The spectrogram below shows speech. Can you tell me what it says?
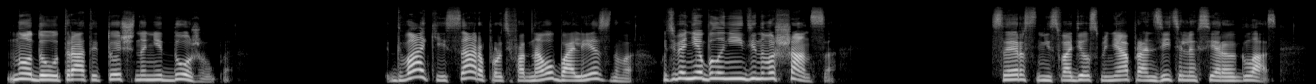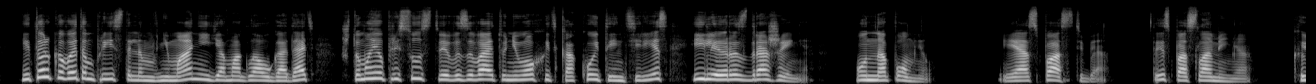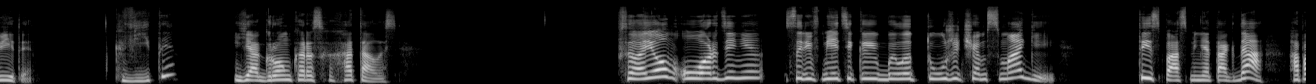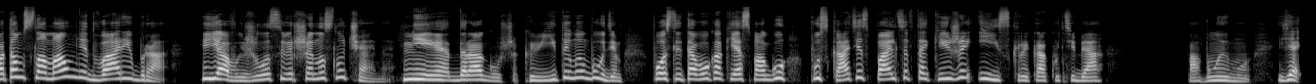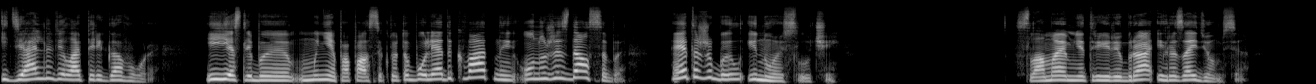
Но до утра ты точно не дожил бы. Два кейсара против одного болезного. У тебя не было ни единого шанса — Сэрс не сводил с меня пронзительных серых глаз, и только в этом пристальном внимании я могла угадать, что мое присутствие вызывает у него хоть какой-то интерес или раздражение. Он напомнил. «Я спас тебя. Ты спасла меня. Квиты». «Квиты?» Я громко расхохоталась. «В твоем ордене с арифметикой было туже, чем с магией?» Ты спас меня тогда, а потом сломал мне два ребра. Я выжила совершенно случайно. Нет, дорогуша, квиты мы будем после того, как я смогу пускать из пальцев такие же искры, как у тебя. По-моему, я идеально вела переговоры. И если бы мне попался кто-то более адекватный, он уже сдался бы. Это же был иной случай. Сломай мне три ребра и разойдемся.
